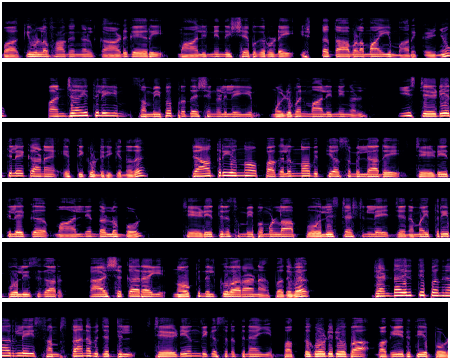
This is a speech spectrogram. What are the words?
ബാക്കിയുള്ള ഭാഗങ്ങൾ കാട് കയറി മാലിന്യ നിക്ഷേപകരുടെ ഇഷ്ടതാവളമായി മാറിക്കഴിഞ്ഞു. പഞ്ചായത്തിലെയും സമീപ പ്രദേശങ്ങളിലെയും മുഴുവൻ മാലിന്യങ്ങൾ ഈ സ്റ്റേഡിയത്തിലേക്കാണ് എത്തിക്കൊണ്ടിരിക്കുന്നത്. രാത്രിയെന്നോ പകലെന്നോ വ്യത്യാസമില്ലാതെ സ്റ്റേഡിയത്തിലേക്ക് മാലിന്യം തള്ളുമ്പോൾ സ്റ്റേഡിയത്തിന് സമീപമുള്ള പോലീസ് സ്റ്റേഷനിലെ ജനമൈത്രി പോലീസുകാർ കാഴ്ചക്കാരായി നോക്കി നിൽക്കുവാറാണ് പതിവ്. രണ്ടായിരത്തി പതിനാറിലെ സംസ്ഥാന ബജറ്റിൽ സ്റ്റേഡിയം വികസനത്തിനായി പത്ത് കോടി രൂപ വകയിരുത്തിയപ്പോൾ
